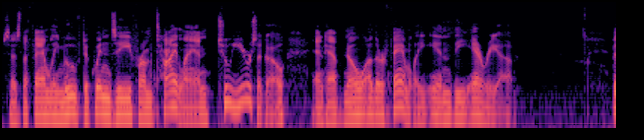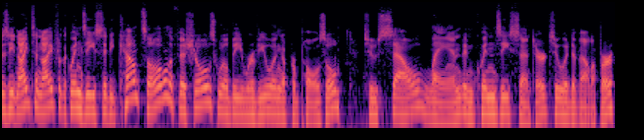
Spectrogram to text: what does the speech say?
says the family moved to Quincy from Thailand two years ago and have no other family in the area. Busy night tonight for the Quincy City Council. Officials will be reviewing a proposal to sell land in Quincy Center to a developer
